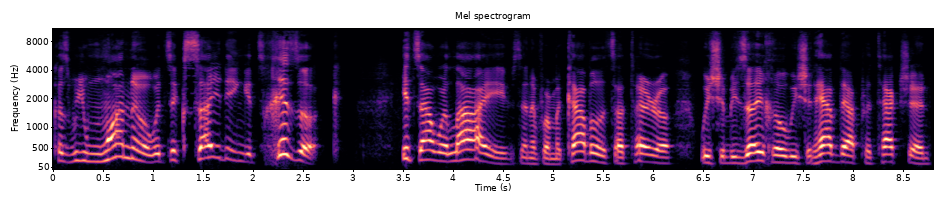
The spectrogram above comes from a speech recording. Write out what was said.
because we want to. It's exciting. It's chizuk. It's our lives, and if we're makabel, it's Torah. We should be zeichel. We should have that protection.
